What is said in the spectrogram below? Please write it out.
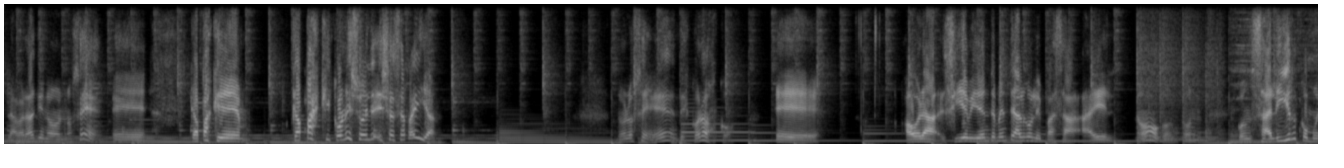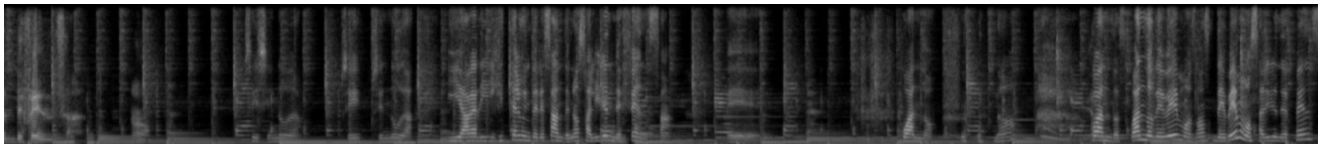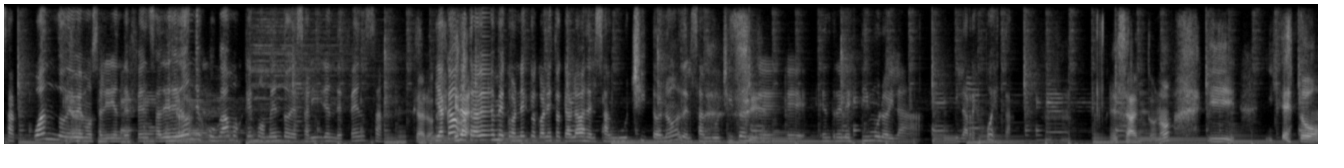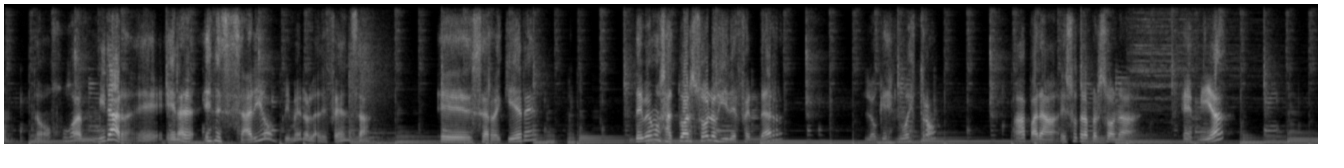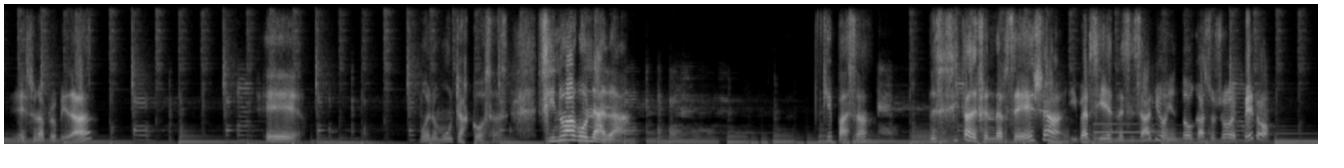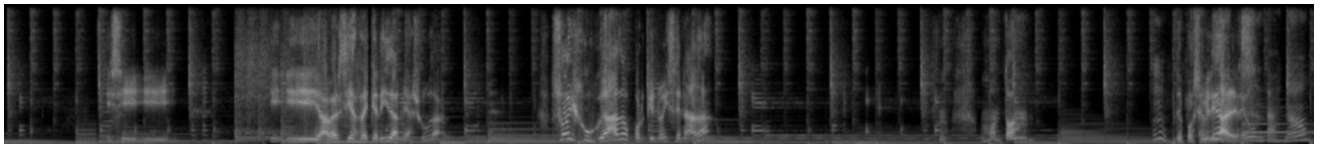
la verdad que no, no sé. Eh, capaz que capaz que con eso ella se reía. No lo sé, ¿eh? desconozco. Eh, ahora, sí, evidentemente algo le pasa a él, ¿no? Con, salir como en defensa, ¿no? Sí, sin duda. Sí, sin duda. Y dijiste algo interesante, ¿no? Salir en defensa. Eh, ¿Cuándo? ¿No? ¿Cuándo? debemos, debemos salir en defensa? ¿Cuándo debemos salir en defensa? ¿Desde dónde juzgamos que es momento de salir en defensa? Claro. Y acá otra vez me conecto con esto que hablabas del sanguchito, ¿no? Del sanguchito entre, el estímulo y la, la respuesta. Exacto, ¿no? Y, esto, no, jugar, mirar, eh, ¿es necesario primero la defensa? Eh, ¿Se requiere? ¿Debemos actuar solos y defender? lo que es nuestro, ah, para, es otra persona, es mía, es una propiedad. Eh, bueno, muchas cosas. Si no hago nada, ¿qué pasa? ¿Necesita defenderse ella y ver si es necesario? Y en todo caso yo espero. Y si. A ver si es requerida mi ayuda. ¿Soy juzgado porque no hice nada? Un montón mm, de posibilidades. preguntas, ¿no?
